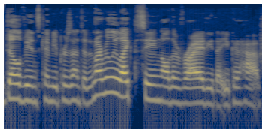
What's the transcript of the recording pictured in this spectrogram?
Delvians can be presented. And I really liked seeing all the variety that you could have.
